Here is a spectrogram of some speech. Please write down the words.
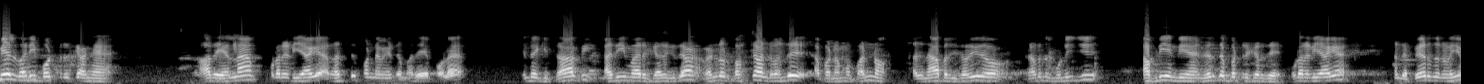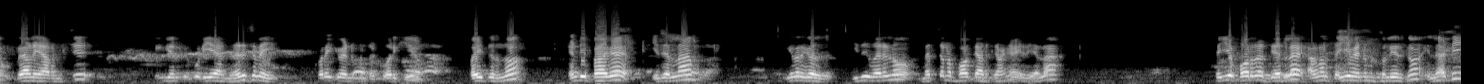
மேல் வரி போட்டிருக்காங்க. அதையெல்லாம் உடனடியாக ரத்து பண்ண வேண்டும். அதே போல் இன்றைக்கு டிராபிக் அதிகமாக இருக்கு அதுக்கு தான் வெள்ளூர் பஸ் ஸ்டாண்ட் வந்து அப்போ நம்ம பண்ணோம். அது நாற்பது சதவீதம் நடந்து முடிஞ்சு அப்படியே நிறுத்தப்பட்டிருக்கிறது. உடனடியாக அந்த பேருந்து நிலையம் வேலையை ஆரம்பித்து இங்கே இருக்கக்கூடிய நெரிசலை குறைக்க வேண்டும் என்ற கோரிக்கையும் வைத்திருந்தோம். கண்டிப்பாக இதெல்லாம் இவர்கள் இதுவரையிலும் மெத்தனை போக்கா இருக்காங்க. இதையெல்லாம் செய்ய போறதா தெரியல. ஆனால் செய்ய வேண்டும் சொல்லியிருக்கோம். இல்லாட்டி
